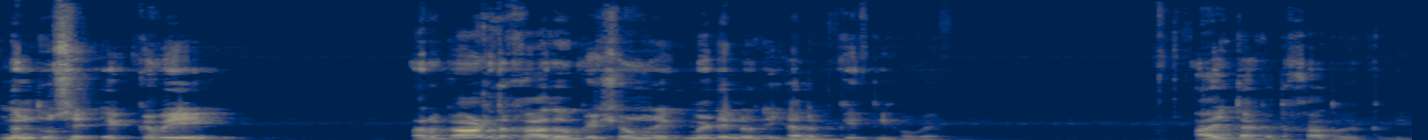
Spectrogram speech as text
ਮੈਨੂੰ ਤੁਸੀਂ ਇੱਕ ਵੀ ਰਿਕਾਰਡ ਦਿਖਾ ਦਿਓ ਕਿ ਸ਼੍ਰੋਮਣੀ ਕਮੇਟੀ ਨੇ ਉਹਦੀ ਹੈਲਪ ਕੀਤੀ ਹੋਵੇ। ਅੱਜ ਤੱਕ ਦਿਖਾ ਦਿਓ ਇੱਕ ਵੀ।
